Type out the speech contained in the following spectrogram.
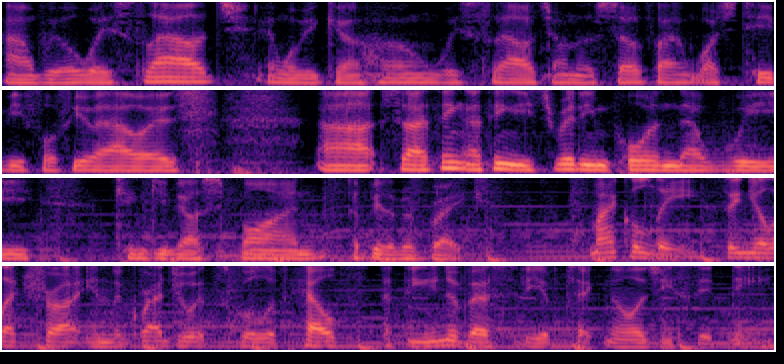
Uh, we always slouch, and when we go home, we slouch on the sofa and watch TV for a few hours. Uh, so I think I think it's really important that we can give our spine a bit of a break. Michael Lee, Senior Lecturer in the Graduate School of Health at the University of Technology, Sydney.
